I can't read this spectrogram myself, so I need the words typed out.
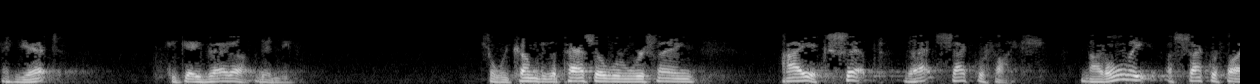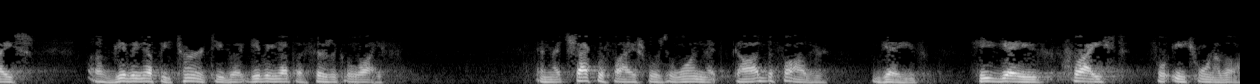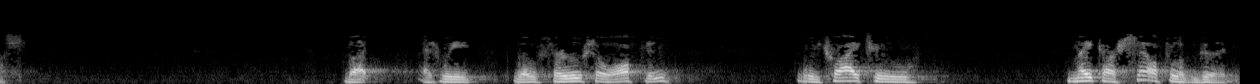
And yet, he gave that up, didn't he? So we come to the Passover and we're saying, I accept that sacrifice. Not only a sacrifice of giving up eternity, but giving up a physical life. And that sacrifice was the one that God the Father gave. He gave Christ for each one of us. But as we go through so often, we try to make ourselves look good.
